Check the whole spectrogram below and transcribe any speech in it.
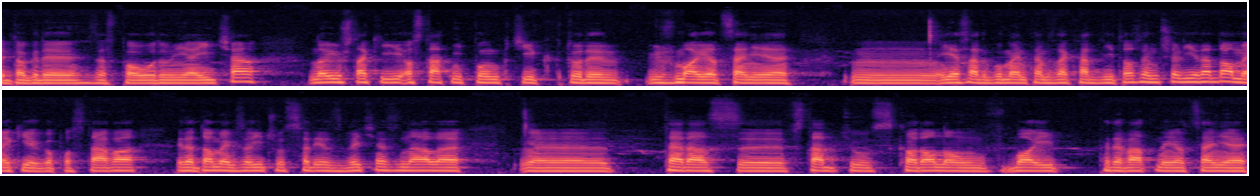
y, do gry zespołu Runiaicia. No już taki ostatni punkcik, który już w mojej ocenie Mm, jest argumentem za Kadlitosem, czyli Radomek i jego postawa. Radomek zaliczył serię zwycięstw, no ale e, teraz e, w starciu z Koroną w mojej prywatnej ocenie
